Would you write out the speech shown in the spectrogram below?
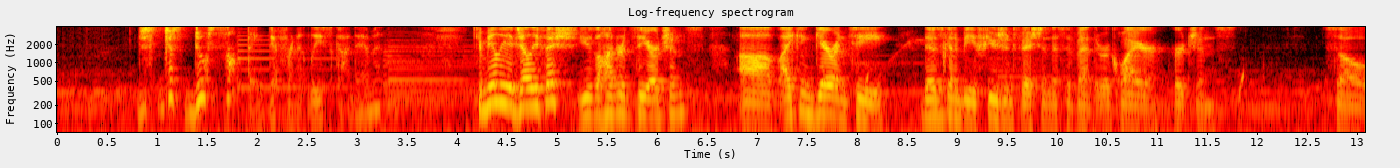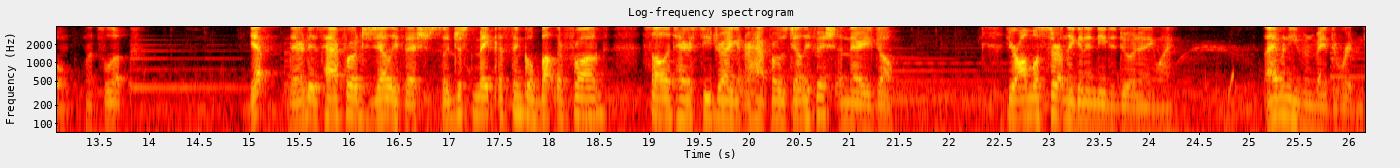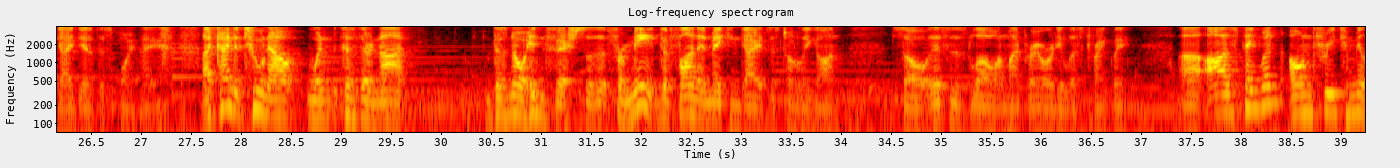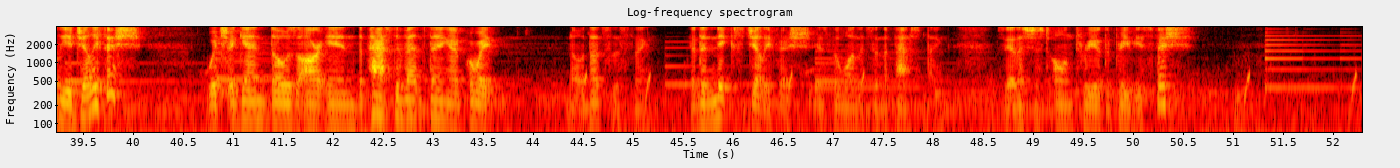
Just, just do something different at least, God damn it. Camellia jellyfish, use 100 sea urchins. Uh, I can guarantee there's going to be fusion fish in this event that require urchins. So, let's look. Yep, there it is, half-rose jellyfish. So just make a single butler frog, solitaire sea dragon, or half-rose jellyfish, and there you go. You're almost certainly going to need to do it anyway. I haven't even made the written guide yet at this point. I, I kind of tune out when because they're not, there's no hidden fish. So that for me, the fun in making guides is totally gone. So this is low on my priority list, frankly. Uh, Oz Penguin, own three Camellia jellyfish, which again, those are in the past event thing. I, oh wait, no, that's this thing. Yeah, the Nyx jellyfish is the one that's in the past thing. So yeah, let's just own three of the previous fish.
